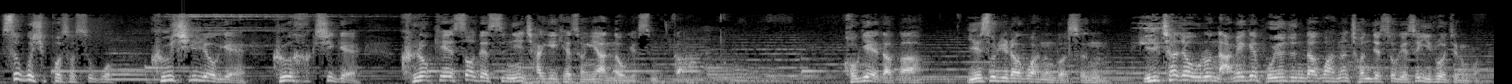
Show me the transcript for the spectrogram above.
쓰고 싶어서 쓰고, 그 실력에, 그 학식에, 그렇게 써댔으니 자기 개성이 안 나오겠습니까? 거기에다가 예술이라고 하는 것은 1차적으로 남에게 보여준다고 하는 전제 속에서 이루어지는 겁니다.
